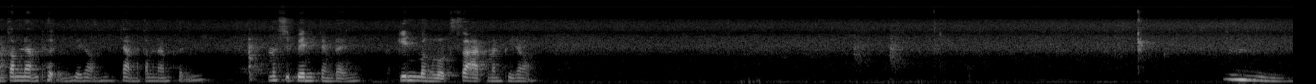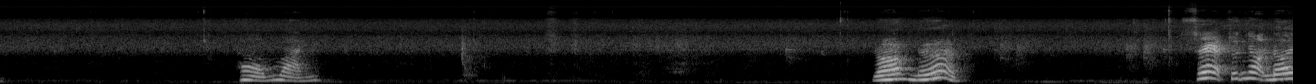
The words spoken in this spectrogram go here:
ำกำน้ำผึ้งพี่น้องจำกำน้ำผึ้งมันสิเป็นจังไดกินเบิ่งรสชาติมันพี่น้องอืมหอมหวาน ร้อนเนื้อแซ่บสุดยอดเลย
